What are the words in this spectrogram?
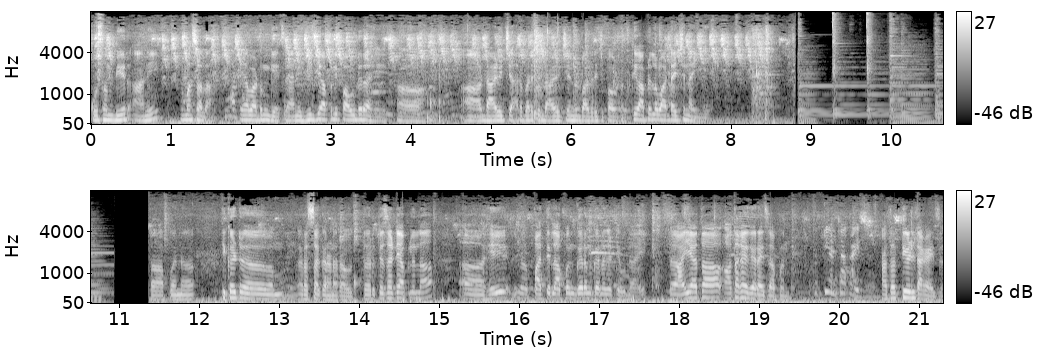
कोथिंबीर आणि मसाला या वाटून घ्यायचं आहे आणि ही जी आपली पावडर आहे डाळीची हरभऱ्याची डाळीची आणि बाजरीची पावडर ती आपल्याला वाटायची नाही आहे आता आपण तिखट रस्सा करणार आहोत. तर त्यासाठी आपल्याला हे पातेलं आपण गरम करायचं ठेवलं आहे. तर आई आता आता काय करायचं आपण? तर तेल टाकायचं. आता तेल टाकायचं.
